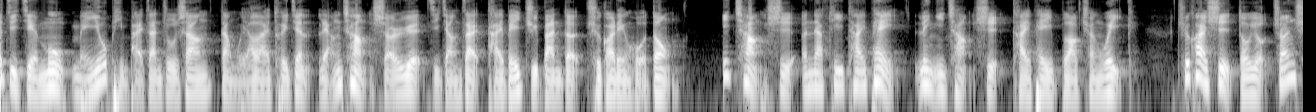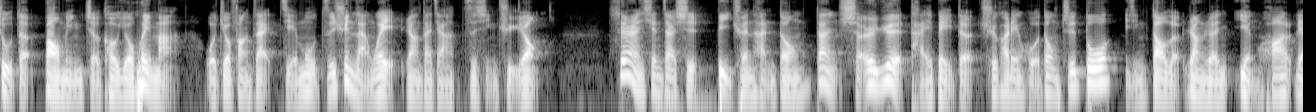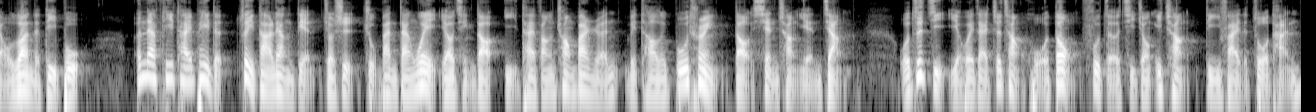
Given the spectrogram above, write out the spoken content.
这集节目没有品牌赞助商，但我要来推荐两场十二月即将在台北举办的区块链活动。一场是 NFT Taipei，另一场是 Taipei Blockchain Week。区块市都有专属的报名折扣优惠码，我就放在节目资讯栏位，让大家自行取用。虽然现在是币圈寒冬，但十二月台北的区块链活动之多，已经到了让人眼花缭乱的地步。NFT Taipei 的最大亮点就是主办单位邀请到以太坊创办人 Vitaly Buterin 到现场演讲。我自己也会在这场活动负责其中一场 DeFi 的座谈。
